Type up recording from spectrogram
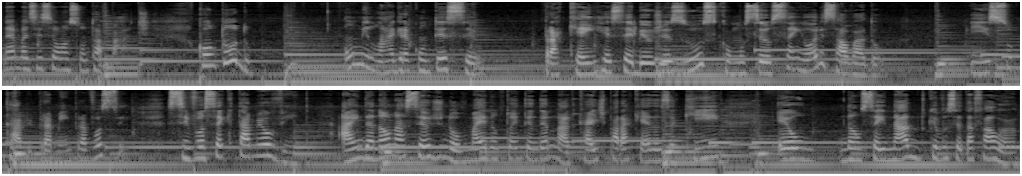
né? Mas isso é um assunto à parte. Contudo, um milagre aconteceu para quem recebeu Jesus como seu Senhor e Salvador. Isso cabe para mim e para você. Se você que está me ouvindo ainda não nasceu de novo, mas não estou entendendo nada, caí de paraquedas aqui, eu não sei nada do que você está falando.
